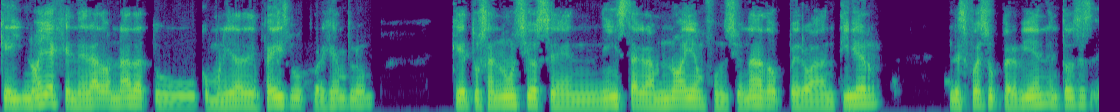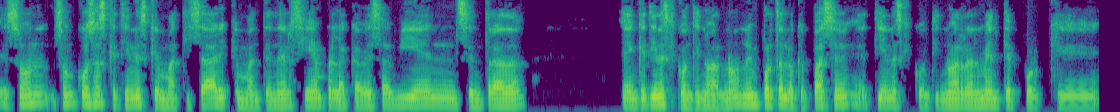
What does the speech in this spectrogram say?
que no haya generado nada tu comunidad de Facebook, por ejemplo, que tus anuncios en Instagram no hayan funcionado, pero a Antier les fue súper bien. Entonces, eh, son, son cosas que tienes que matizar y que mantener siempre la cabeza bien centrada en que tienes que continuar, ¿no? No importa lo que pase, eh, tienes que continuar realmente porque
